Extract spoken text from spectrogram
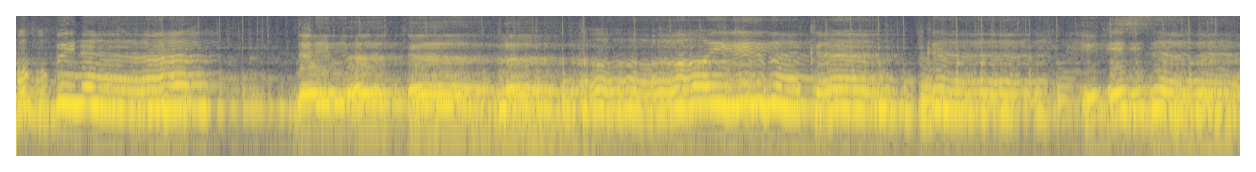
حبنا. ده يبقى كان آه يبقى كان كان الزمان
